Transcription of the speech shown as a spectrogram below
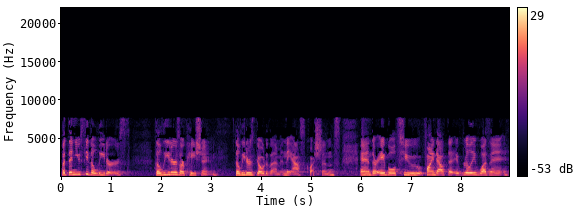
But then you see the leaders. The leaders are patient. The leaders go to them and they ask questions. And they're able to find out that it really wasn't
